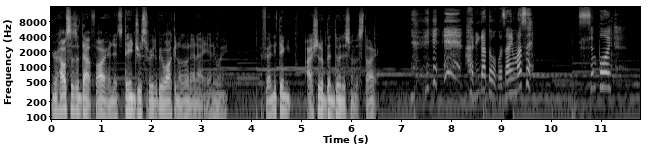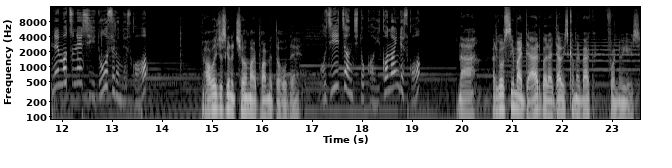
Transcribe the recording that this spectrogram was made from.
Your house isn't that far, and it's dangerous for you to be walking alone at night anyway. If anything, I should have been doing this from the start. ありがとうございます先輩年末年始どうするんですか Probably just gonna chill in my apartment the whole day. おじいちゃん家とか行かないんですか Nah, I'd go see my dad, but I doubt he's coming back for New Year's.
